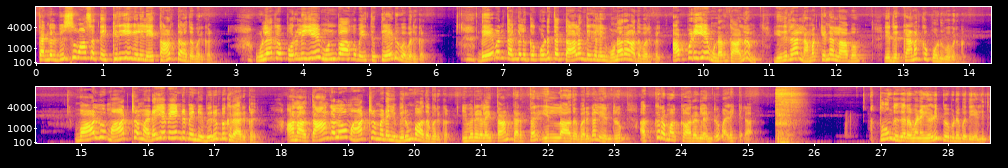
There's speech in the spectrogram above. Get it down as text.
தங்கள் விசுவாசத்தை கிரியைகளிலே காட்டாதவர்கள் உலக பொருளையே முன்பாக வைத்து தேடுபவர்கள் தேவன் தங்களுக்கு கொடுத்த தாளந்துகளை உணராதவர்கள். அப்படியே உணர்ந்தாலும் இதனால் நமக்கென்ன லாபம்? என்று கணக்கு போடுபவர்கள். வாழ்வு மாற்றம் அடைய வேண்டும் என்று விரும்புகிறார்கள். ஆனால் தாங்களோ மாற்றமடைய விரும்பாதவர்கள். இவர்களைத்தான் கர்த்தர் இல்லாதவர்கள் என்றும் அக்கிரமக்காரர்கள் என்றும் அழைக்கிறார். தூங்குகிறவனை எழுப்பி விடுவது எளிது.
